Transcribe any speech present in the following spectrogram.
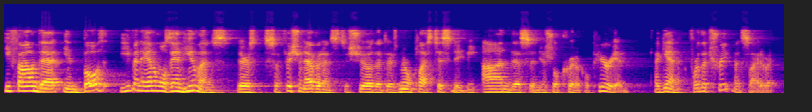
he found that in both, even animals and humans, there's sufficient evidence to show that there's neuroplasticity beyond this initial critical period. Again, for the treatment side of it.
